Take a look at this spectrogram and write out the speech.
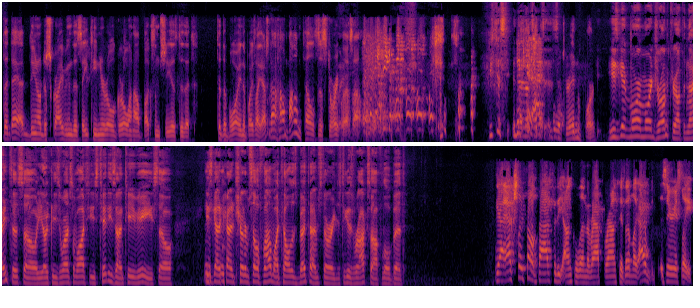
the dad, you know, describing this eighteen year old girl and how buxom she is to the to the boy, and the boy's like, "That's not how mom tells the story." Well, that's not- He's just that- kid that's- acts- it's- That's what you're in for. he's getting more and more drunk throughout the night, so- so you know because he wants to watch these titties on TV. So he's got to kind of turn himself on while telling his bedtime story just to get his rocks off a little bit. Yeah, I actually felt bad for the uncle in the wraparound because I'm like, I seriously,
